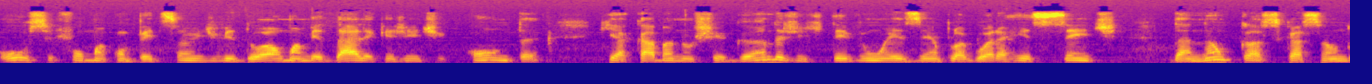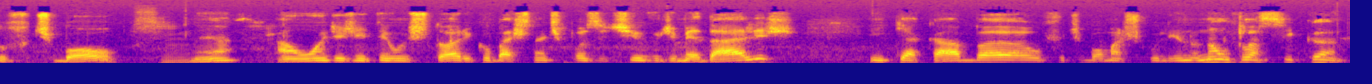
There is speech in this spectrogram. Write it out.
ou se for uma competição individual, uma medalha que a gente conta que acaba não chegando. A gente teve um exemplo agora recente da não classificação do futebol, Sim. né? Aonde a gente tem um histórico bastante positivo de medalhas e que acaba o futebol masculino não classificando.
